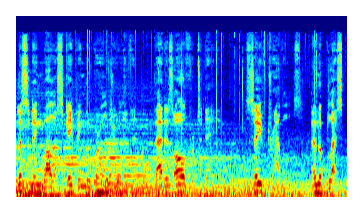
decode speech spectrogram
listening while escaping the world you live in. That is all for today. Safe travels and a blessed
